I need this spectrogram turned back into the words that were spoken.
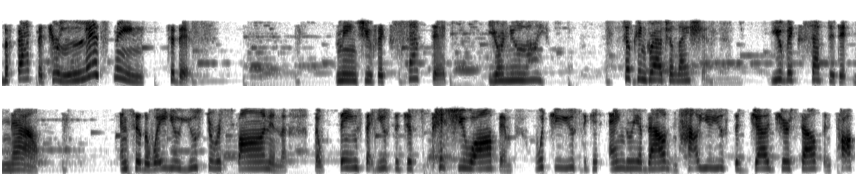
The fact that you're listening to this means you've accepted your new life. So congratulations. You've accepted it now. And so the way you used to respond and the, the things that used to just piss you off and what you used to get angry about and how you used to judge yourself and talk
